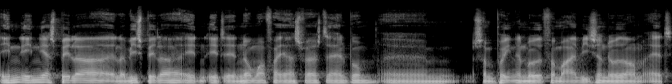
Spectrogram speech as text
Inden, inden jeg spiller, eller vi spiller et, et, et nummer fra jeres første album, øh, som på en eller anden måde for mig viser noget om, at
